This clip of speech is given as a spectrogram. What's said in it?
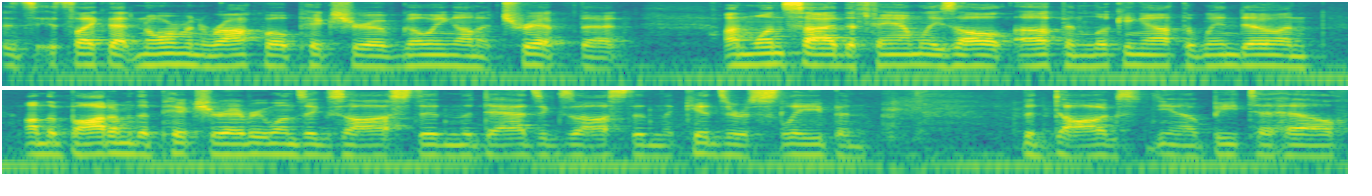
It's it's like that Norman Rockwell picture of going on a trip that on one side the family's all up and looking out the window and on the bottom of the picture everyone's exhausted and the dad's exhausted and the kids are asleep and the dogs, you know, beat to hell.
